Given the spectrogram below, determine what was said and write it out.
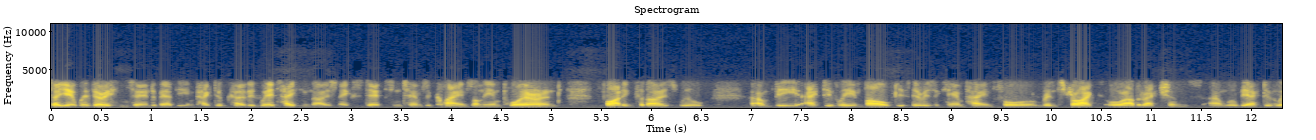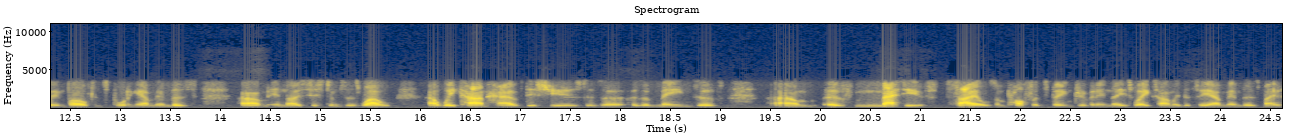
so yeah, we're very concerned about the impact of COVID. We're taking those next steps in terms of claims on the employer and fighting for those. We'll um, be actively involved if there is a campaign for rent strike or other actions. Um, we'll be actively involved in supporting our members um, in those systems as well. Uh, we can't have this used as a, as a means of um, of massive sales and profits being driven in these weeks, only to see our members made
